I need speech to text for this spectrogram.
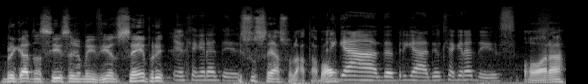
obrigado Nancy, sejam bem-vindos sempre Eu que e agradeço. sucesso lá, tá bom? Obrigada, obrigada, eu que agradeço. Ora,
